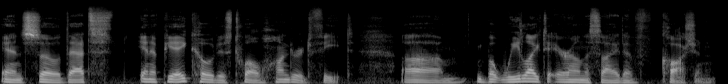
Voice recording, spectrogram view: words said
and so that's NFPA code is 1,200 feet. Um, but we like to err on the side of caution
